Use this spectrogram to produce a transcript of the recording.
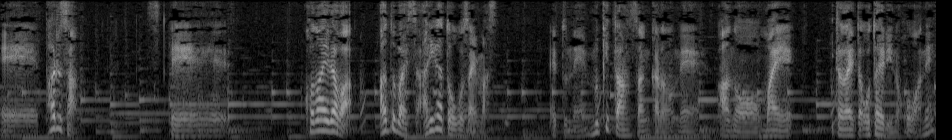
えー、パルさん。えー、この間はアドバイスありがとうございます。えっとね、ムケタンさんからのね、あの、前、いただいたお便りの方はね、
